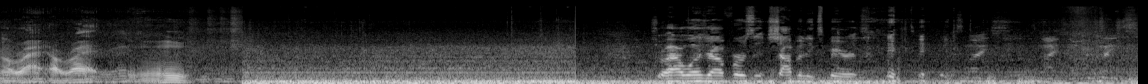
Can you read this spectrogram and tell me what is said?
All right, all right. Mhm. So how was y'all first shopping experience? It's nice. It's nice.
